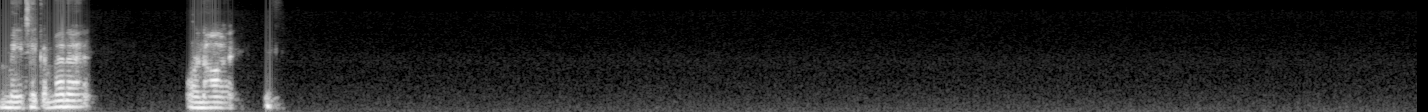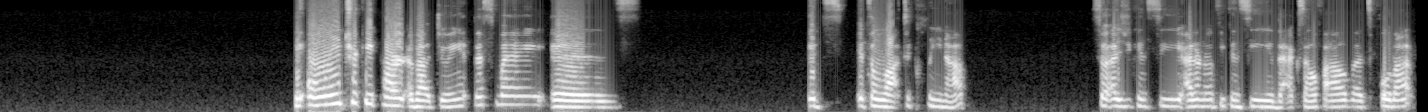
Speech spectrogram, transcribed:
may take a minute or not. The only tricky part about doing it this way is it's it's a lot to clean up. So as you can see, I don't know if you can see the Excel file that's pulled up.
